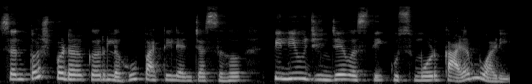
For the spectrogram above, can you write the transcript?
संतोष पडळकर लहू पाटील यांच्यासह पिलिव झिंजे वस्ती कुसमोड काळमवाडी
